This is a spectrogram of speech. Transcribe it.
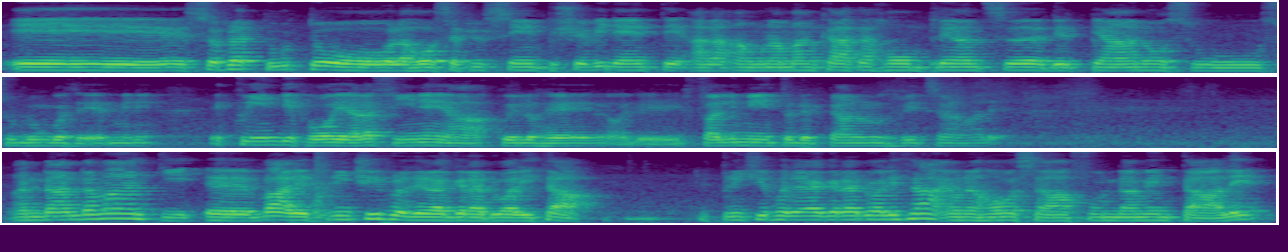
e soprattutto la cosa più semplice e evidente ha una mancata compliance del piano su, sul lungo termine e quindi poi alla fine ha quello che è il fallimento del piano nutrizionale. Andando avanti, eh, vale il principio della gradualità. Il principio della gradualità è una cosa fondamentale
